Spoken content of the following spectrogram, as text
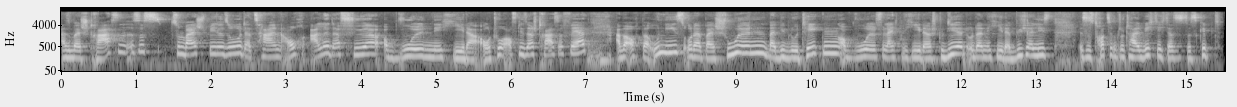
Also bei Straßen ist es zum Beispiel so, da zahlen auch alle dafür, obwohl nicht jeder Auto auf dieser Straße fährt. Aber auch bei Unis oder bei Schulen, bei Bibliotheken, obwohl vielleicht nicht jeder studiert oder nicht jeder Bücher liest, ist es trotzdem total wichtig, dass es das gibt.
